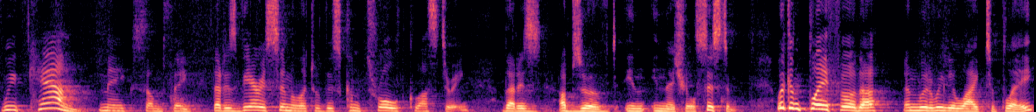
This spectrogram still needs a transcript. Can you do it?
we can make something that is very similar to this controlled clustering that is observed in, in natural system. We can play further, and we really like to play.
